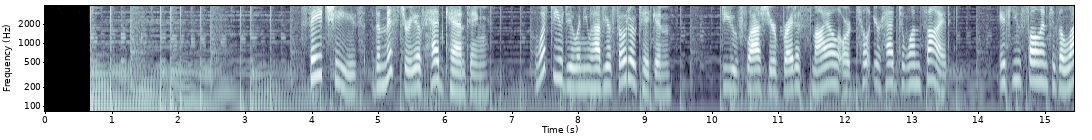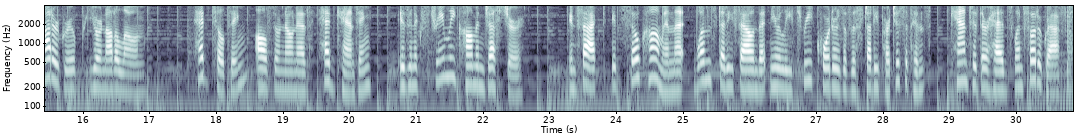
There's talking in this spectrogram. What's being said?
Say cheese, the mystery of head canting. What do you do when you have your photo taken? Do you flash your brightest smile or tilt your head to one side? If you fall into the latter group, you're not alone. Head tilting, also known as head canting, is an extremely common gesture. In fact, it's so common that one study found that nearly three quarters of the study participants canted their heads when photographed.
